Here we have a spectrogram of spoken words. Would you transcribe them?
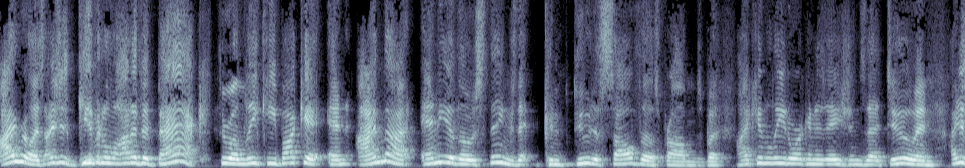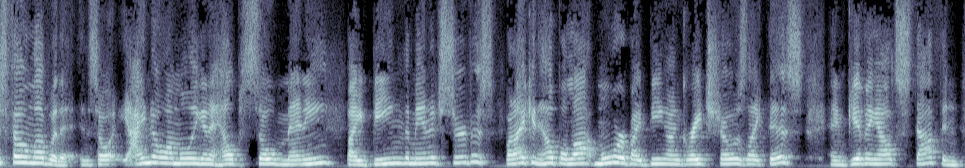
I realized I just given a lot of it back through a leaky bucket. And I'm not any of those things that can do to solve those problems but I can lead organizations that do. And I just fell in love with it. And so I know I'm only going to help so many by being the managed service, but I can help a lot more by being on great shows like this and giving out stuff. And,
